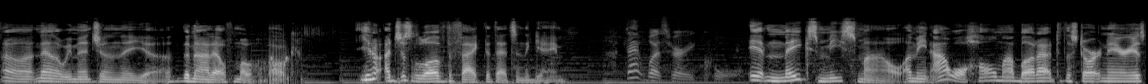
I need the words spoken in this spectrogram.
Uh, now that we mention the uh, the Night Elf Mohawk, you know, I just love the fact that that's in the game. That was very cool. It makes me smile. I mean, I will haul my butt out to the starting areas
